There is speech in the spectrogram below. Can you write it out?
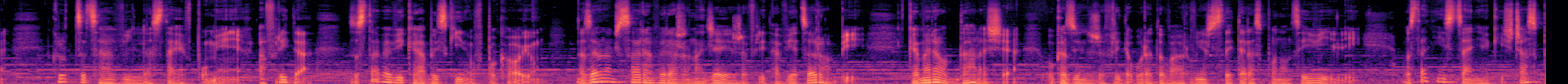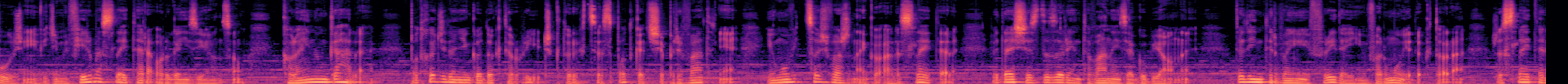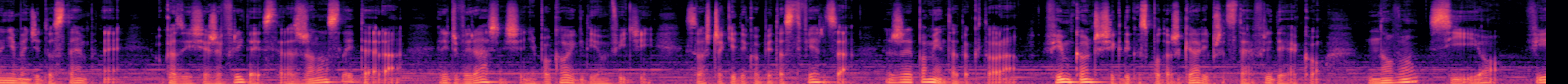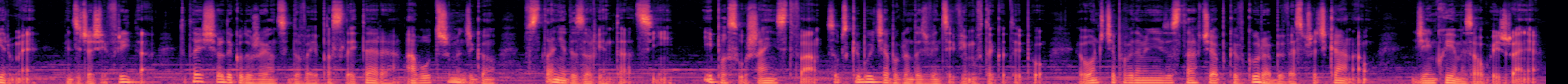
Wkrótce cała willa staje w płomieniach, a Frida zostawia Wika, aby zginął w pokoju. Na zewnątrz Sara wyraża nadzieję, że Frida wie, co robi. Kamera oddala się, ukazując, że Frida uratowała również z płonącej willi. W ostatniej scenie, jakiś czas później, widzimy firmę Slatera organizującą kolejną galę. Podchodzi do niego dr Rich, który chce spotkać się prywatnie i umówić coś ważnego, ale Slater wydaje się zdezorientowany i zagubiony. Wtedy interweniuje Frida i informuje doktora, że Slater nie będzie dostępny. Okazuje się, że Frida jest teraz żoną Slatera. Rich wyraźnie się niepokoi, gdy ją widzi, zwłaszcza kiedy kobieta stwierdza, że pamięta doktora. Film kończy się, gdy gospodarz gali przedstawia Fridę jako nową CEO firmy. W międzyczasie Frida dodaje środek odurzający do wejpa Slatera, aby utrzymać go w stanie dezorientacji i posłuszeństwa. Subskrybujcie, aby oglądać więcej filmów tego typu. Wyłączcie powiadomienia i zostawcie łapkę w górę, by wesprzeć kanał. Dziękujemy za obejrzenie.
